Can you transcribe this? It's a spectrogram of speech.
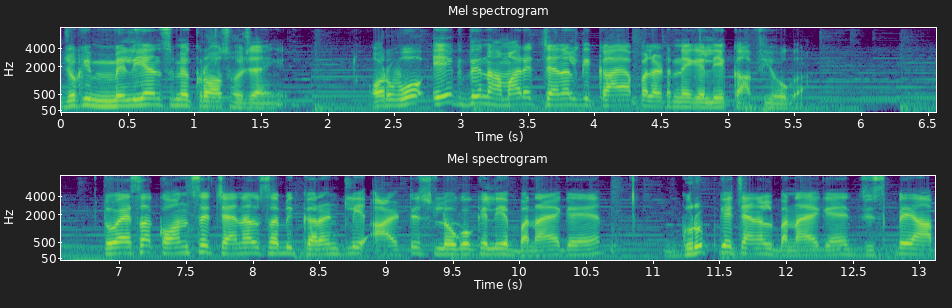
जो कि मिलियंस में क्रॉस हो जाएँगे। और वो एक दिन हमारे चैनल की काया पलटने के लिए काफ़ी होगा। तो ऐसा कौन से चैनल्स अभी करंटली आर्टिस्ट लोगों के लिए बनाए गए हैं? ग्रुप के चैनल बनाए गए हैं, जिस पे आप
